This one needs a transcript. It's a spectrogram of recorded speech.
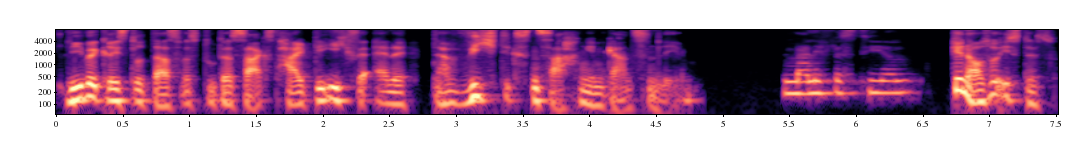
Liebe Christel, das, was du da sagst, halte ich für eine der wichtigsten Sachen im ganzen Leben. Manifestieren. Genau so ist es.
